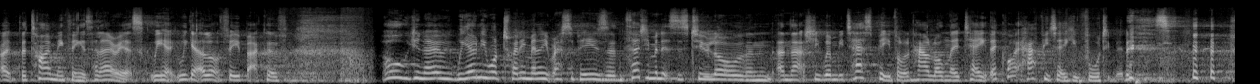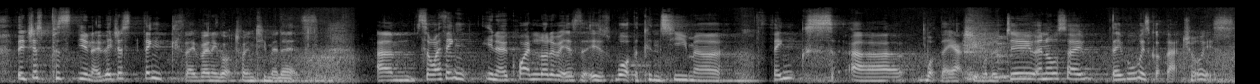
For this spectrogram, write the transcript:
I, the timing thing is hilarious. We, we get a lot of feedback of, oh, you know, we only want 20 minute recipes and 30 minutes is too long. And, and actually, when we test people and how long they take, they're quite happy taking 40 minutes. they just, you know, they just think they've only got 20 minutes. Um, so I think you know quite a lot of it is, is what the consumer thinks, uh, what they actually want to do, and also they've always got that choice.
